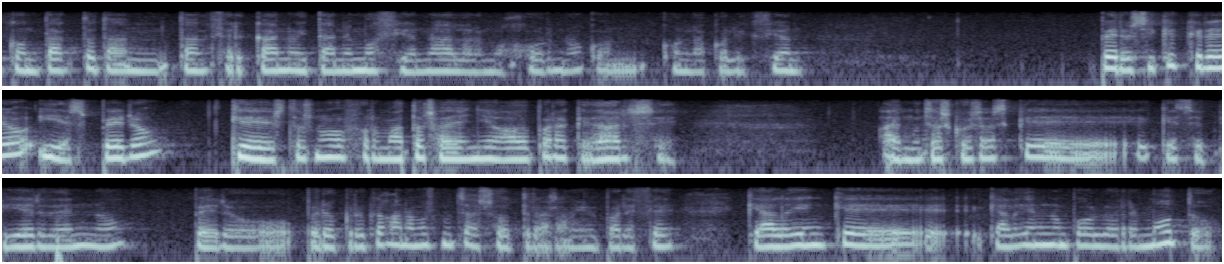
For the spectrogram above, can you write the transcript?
contacto tan, cercano y tan emocional a lo mejor ¿no? con, con la colección. Pero sí que creo y espero que estos nuevos formatos hayan llegado para quedarse. Hay muchas cosas que, que se pierden, ¿no? Pero, creo que ganamos muchas otras. A mí me parece que alguien, en un pueblo remoto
